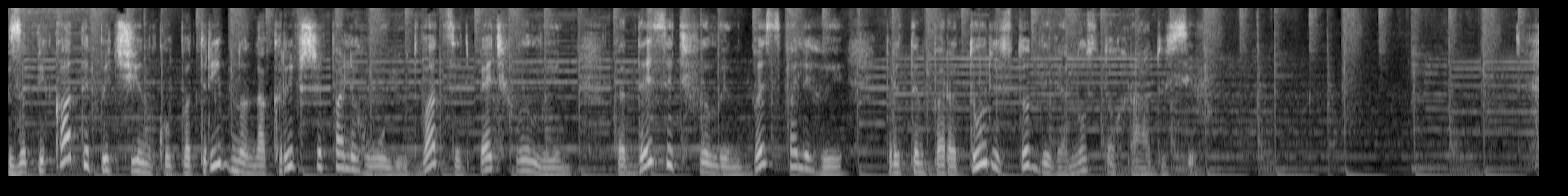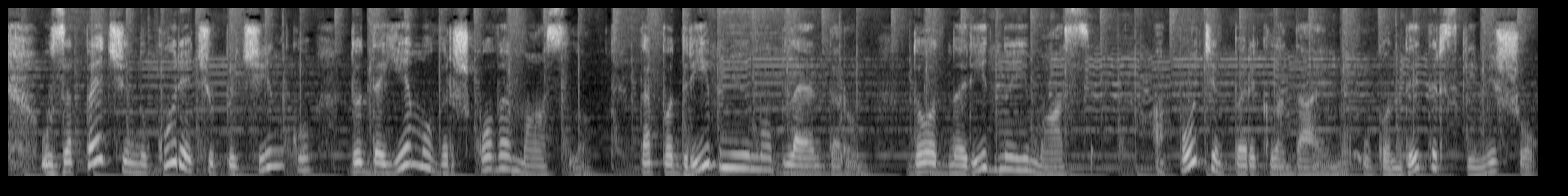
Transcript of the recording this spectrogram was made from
Запікати печінку потрібно, накривши фольгою 25 хвилин та 10 хвилин без фольги при температурі 190 градусів. У запечену курячу печінку додаємо вершкове масло та подрібнюємо блендером до однорідної маси, а потім перекладаємо у кондитерський мішок.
